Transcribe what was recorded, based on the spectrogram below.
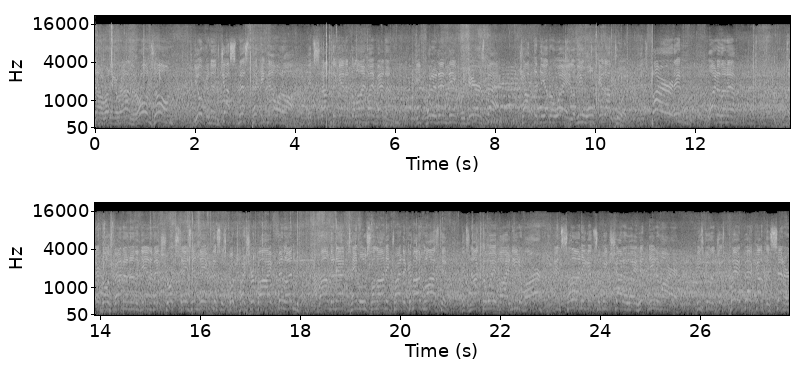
now running around in their own zone. Jokinen just missed picking that one off. It stopped again at the line by Vaananen. He put it in deep. Regehr's back. Chopped it the other way. Lemieux won't get up to it. It's fired in wide of the net. There goes Vaananen again to make short stays in deep. This is good pressure by Finland. Around the net, Teemu Selanne tried to come out and lost it. It's knocked away by Niedermayer, and Selanne gets a weak shot away. Hit Niedermayer. He's going to just play it back out to center.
